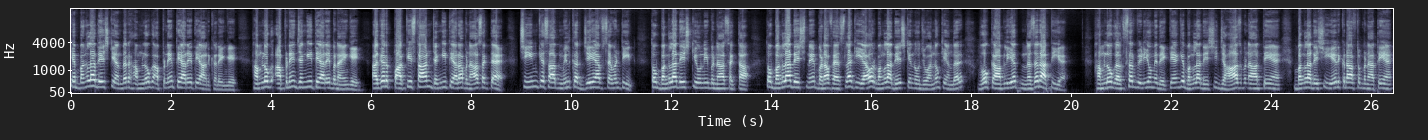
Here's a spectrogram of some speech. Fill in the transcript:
कि बांग्लादेश के अंदर हम लोग अपने त्यारे तैयार करेंगे, हम लोग अपने जंगी त्यारे बनाएँगे। अगर पाकिस्तान जंगी त्यारा बना सकता है, चीन के साथ मिलकर जे एफ़ सेवनटीन तो बांग्लादेश क्यों नहीं बना सकता? तो बांग्लादेश ने बड़ा फैसला किया और बांग्लादेश के नौजवानों के अंदर वो काबिलियत नज़र आती है। हम लोग अक्सर वीडियो में देखते हैं कि बांग्लादेशी जहाज़ बनाते हैं, बांग्लादेशी एयरक्राफ्ट बनाते हैं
